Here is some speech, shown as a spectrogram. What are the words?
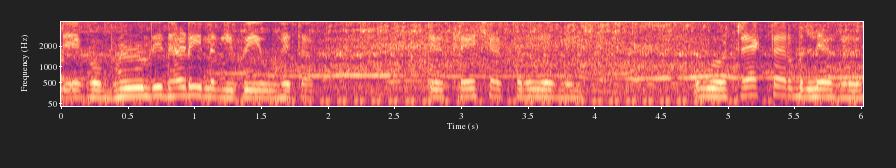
देखो भूंदी धड़ी लगी पई उहे तक। ये थ्रेशर करिए भाई वो ट्रैक्टर बल्ले खड़े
